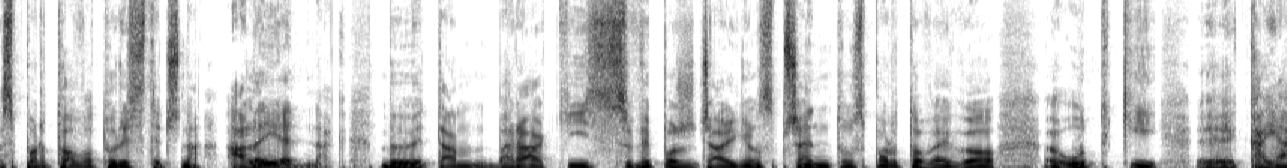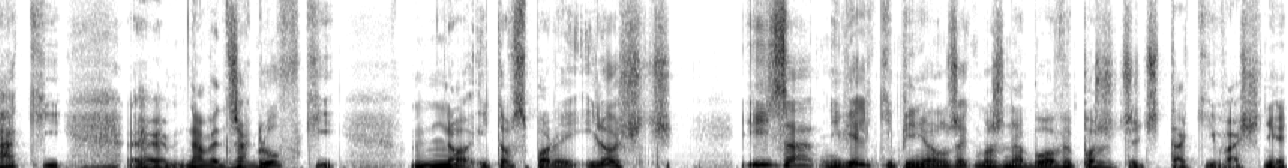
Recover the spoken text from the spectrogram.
sportowo-turystyczna, ale jednak były tam baraki z wypożyczalnią sprzętu sportowego, e, łódki, e, kajaki, nawet żaglówki. No i to w sporej ilości i za niewielki pieniążek można było wypożyczyć taki właśnie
